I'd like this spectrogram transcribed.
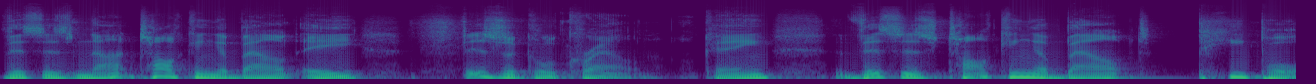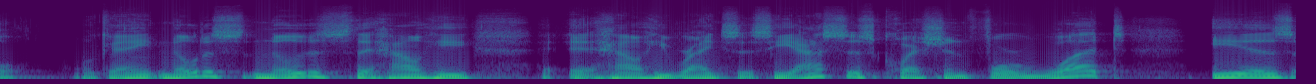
This is not talking about a physical crown. Okay, this is talking about people Okay, notice notice that how he how he writes this. He asks this question: For what is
